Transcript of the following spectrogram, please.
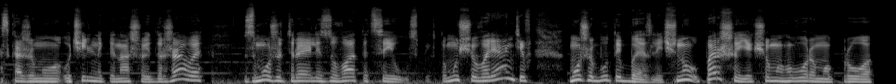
скажімо, очільники нашої держави зможуть реалізувати цей успіх, тому що варіантів може бути безліч. Ну, перше, якщо ми говоримо про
